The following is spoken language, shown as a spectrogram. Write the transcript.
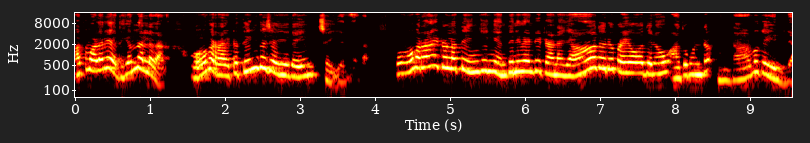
അത് വളരെയധികം നല്ലതാണ്. ഓവറായിട്ട് തിങ്ക് ചെയ്യുകയും ചെയ്യുന്നുണ്ട്. ഓവറായിട്ടുള്ള തിങ്കിങ് എന്തിനു വേണ്ടിയിട്ടാണ്? യാതൊരു പ്രയോജനവും അതുകൊണ്ട് ഉണ്ടാവുകയില്ല.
